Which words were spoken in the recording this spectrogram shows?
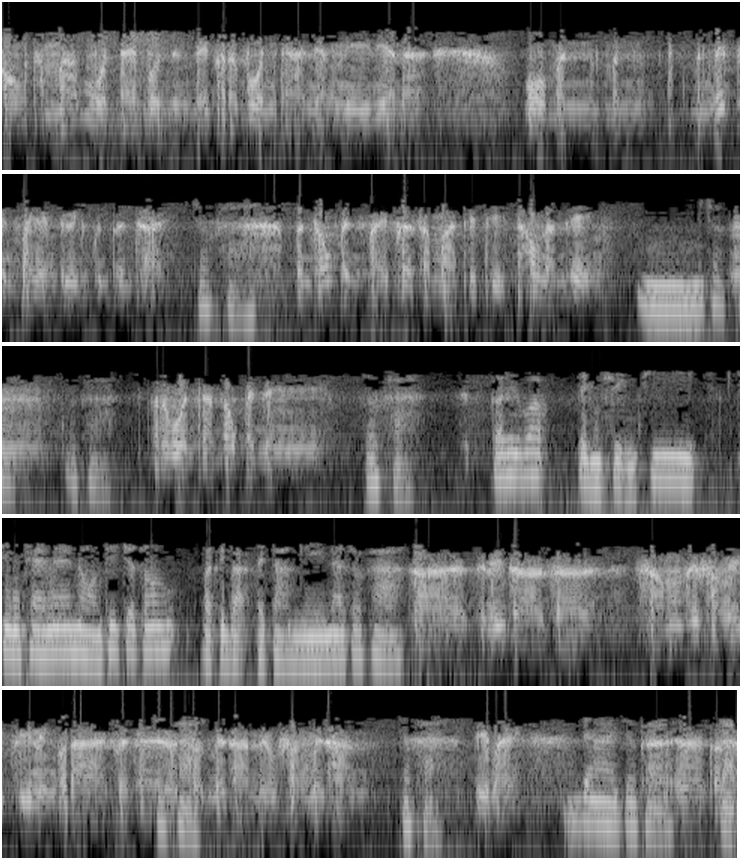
ของธรรมะหมวดใดหมวดหนึ่งในกระบวนการอย่างนี้เนี่ยนะโอ้มันมันมันไม่เป็นไปอย่างอื่นคุณเตือนใจเจ้าค่ะมันต้องเป็นไปเพื่อสมาธิฏฐิเท่านั้นเองอืมเจ้าค่ะอืมเจ้าค่ะกระบวนการต้องเป็นอย่างนี้เจ้าค่ะ ก็เรียกว่าเป็นสิ่งที่จริงแท้แน่นอนที่จะต้องปฏิบัติไปตามนี้นะเจ้าค่ะใช่ทีนี้จะจะซ้ำให้ฟังอีกทีหนึ่งก็ได้เผื่อใครค่ะจดไม่ทันหรือฟังไม่ทันเจ้าค่ะดีไหมได้เจ้าค่ะอ่าจาก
